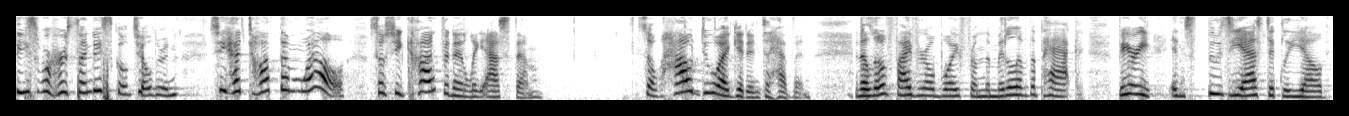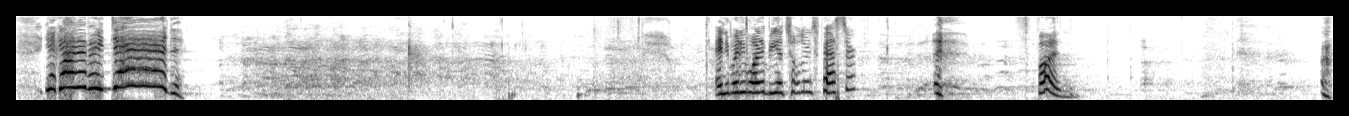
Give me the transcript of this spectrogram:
These were her Sunday school children. She had taught them well. So she confidently asked them, So, how do I get into heaven? And a little five year old boy from the middle of the pack very enthusiastically yelled, You gotta be dead! Anybody want to be a children's pastor? it's fun.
